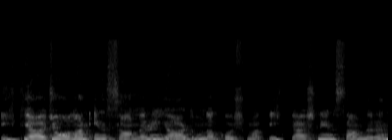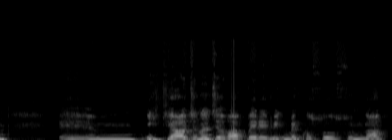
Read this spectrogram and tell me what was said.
ihtiyacı olan insanların yardımına koşmak, ihtiyaçlı insanların e, ihtiyacına cevap verebilmek hususunda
